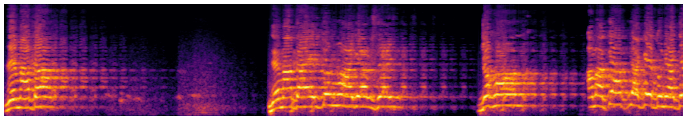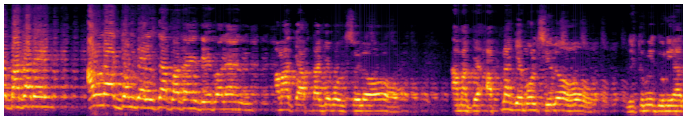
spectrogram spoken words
যে মাথা যে মাথা এই জন্য আগে আসছেন যখন আমাকে আপনাকে দুনিয়াতে পাঠাবেন আল্লাহ একজন বেরেস্তা পাঠাই দিয়ে বলেন, আমাকে আপনাকে বলছিল, আমাকে আপনাকে বলছিল যে তুমি দুনিয়ার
